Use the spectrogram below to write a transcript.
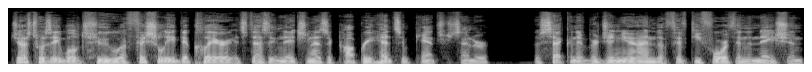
just was able to officially declare its designation as a comprehensive cancer center the second in Virginia and the 54th in the nation.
